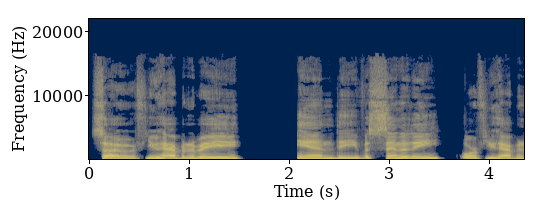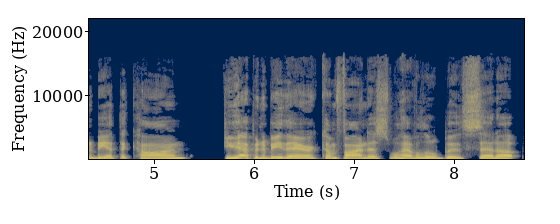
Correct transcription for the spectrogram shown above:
So if you happen to be in the vicinity or if you happen to be at the con, if you happen to be there, come find us. We'll have a little booth set up.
